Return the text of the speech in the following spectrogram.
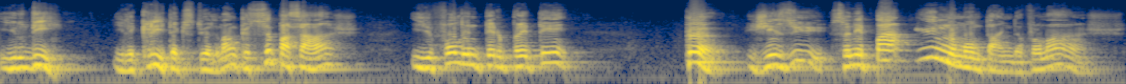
il dit, il écrit textuellement que ce passage, il faut l'interpréter que Jésus, ce n'est pas une montagne de fromage,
